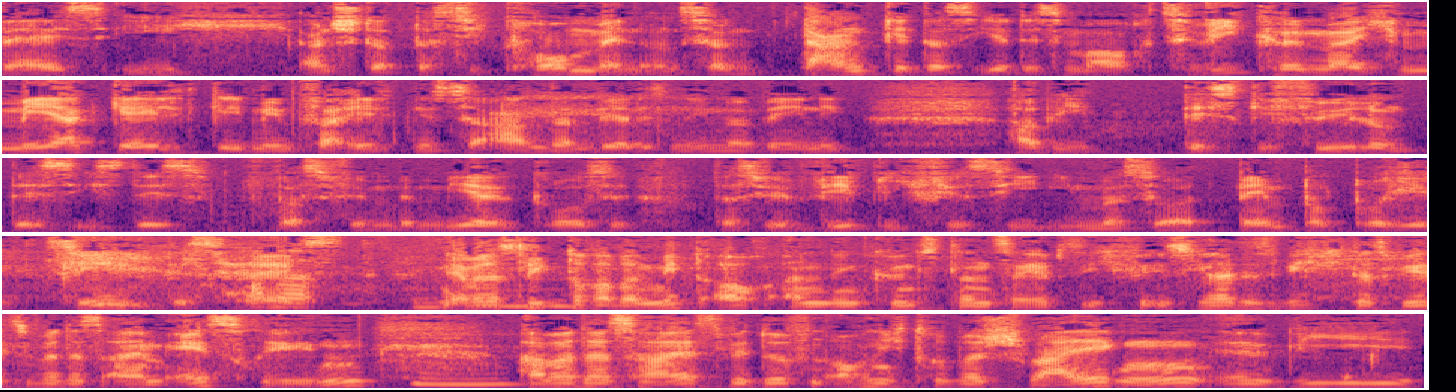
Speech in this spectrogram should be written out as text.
weiß ich, anstatt dass sie kommen und sagen, danke, dass ihr das macht, wie können wir euch mehr Geld geben im Verhältnis zu anderen, wäre das nicht mehr wenig, habe ich das Gefühl, und das ist das, was für mir große, dass wir wirklich für sie immer so ein Pempel-Projekt sind. Das heißt. Aber, ja, aber das liegt doch aber mit auch an den Künstlern selbst. Ich, ich halte es wichtig, dass wir jetzt über das AMS reden, mhm. aber das heißt, wir dürfen auch nicht drüber schweigen, äh, wie,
